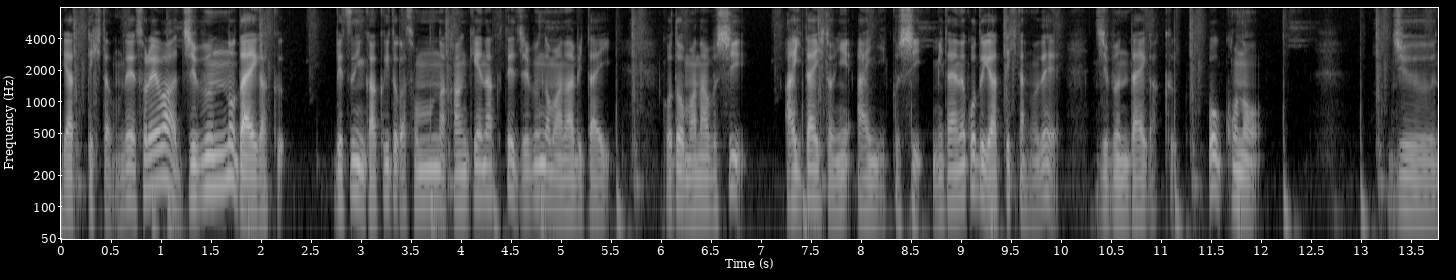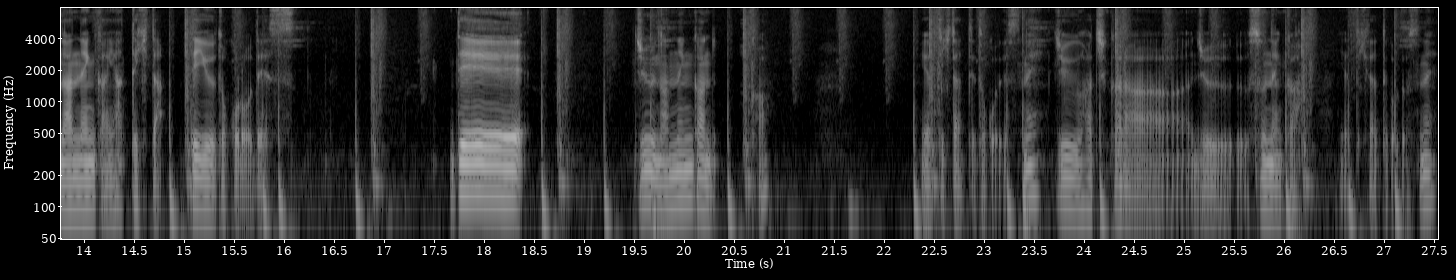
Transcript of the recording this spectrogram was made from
やってきたのでそれは自分の大学。別に学位とかそんな関係なくて自分が学びたいことを学ぶし会いたい人に会いに行くしみたいなことをやってきたので自分大学をこの十何年間やってきたっていうところです。で十何年間か？やってきたってとこですね。18から十数年か。やってきたってことですね。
